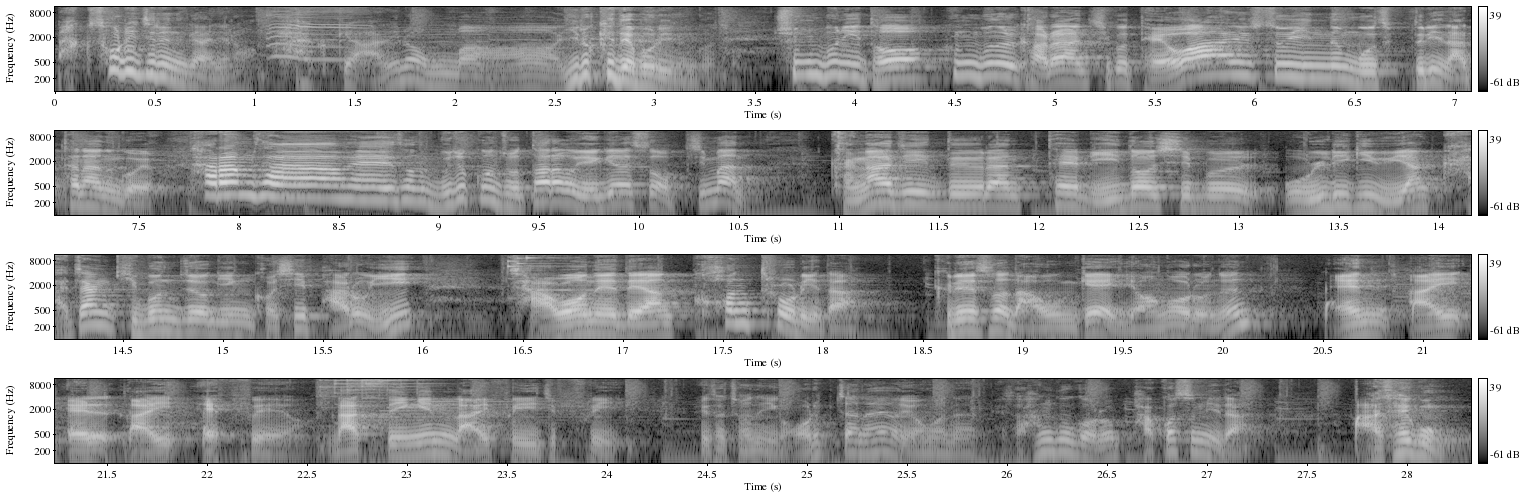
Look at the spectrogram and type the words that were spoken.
막 소리 지르는 게 아니라 아 그게 아니라 엄마 이렇게 돼버리는 거죠. 충분히 더 흥분을 가라앉히고 대화할 수 있는 모습들이 나타나는 거예요. 사람 사회에서는 무조건 좋다라고 얘기할 수 없지만 강아지들한테 리더십을 올리기 위한 가장 기본적인 것이 바로 이 자원에 대한 컨트롤이다. 그래서 나온 게 영어로는 N-I-L-I-F예요. Nothing in life is free. 그래서 저는 이거 어렵잖아요, 영어는. 그래서 한국어로 바꿨습니다. 아세공,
